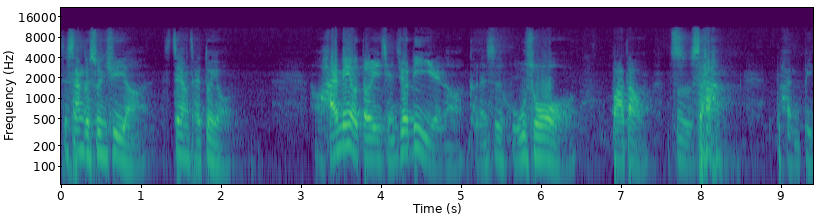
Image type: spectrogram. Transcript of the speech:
这三个顺序啊，这样才对哦。还没有德以前就立言啊，可能是胡说八道。纸上谈兵，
